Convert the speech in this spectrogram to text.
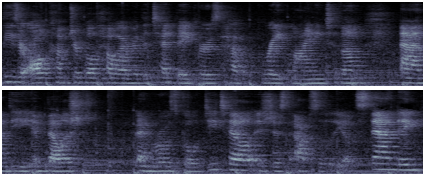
these are all comfortable, however, the Ted Bakers have a great lining to them, and the embellished and rose gold detail is just absolutely outstanding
